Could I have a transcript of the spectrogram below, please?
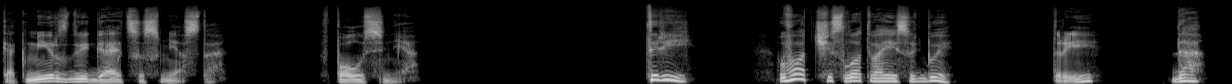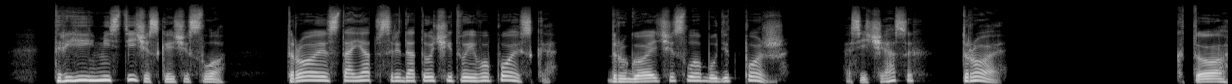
как мир сдвигается с места в полусне. «Три. Вот число твоей судьбы». «Три?» «Да. Три — мистическое число. Трое стоят в средоточии твоего поиска. Другое число будет позже. А сейчас их трое». «Кто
